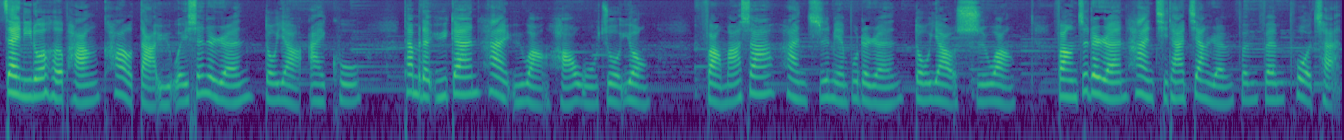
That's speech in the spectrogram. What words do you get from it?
在尼罗河旁靠打鱼为生的人都要哀哭，他们的鱼竿和渔网毫无作用。纺麻纱和织棉布的人都要失望，纺织的人和其他匠人纷纷破产。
